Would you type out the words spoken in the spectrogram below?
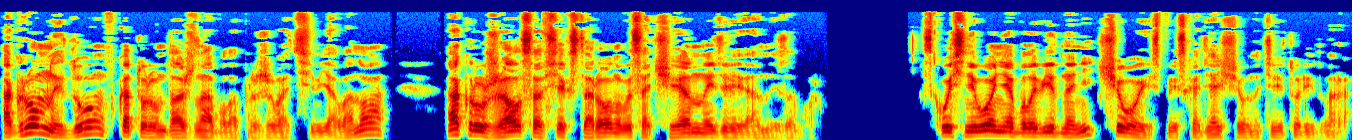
Огромный дом, в котором должна была проживать семья Вано, окружал со всех сторон высоченный деревянный забор. Сквозь него не было видно ничего из происходящего на территории двора.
